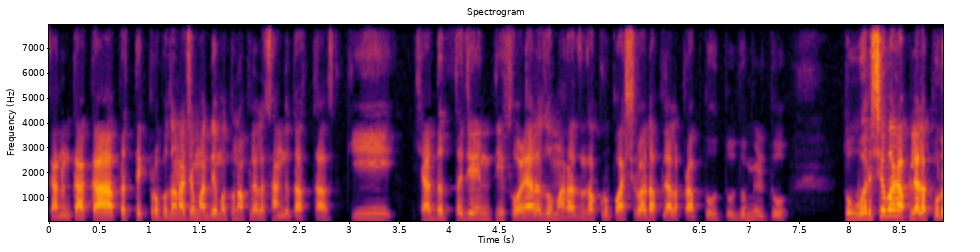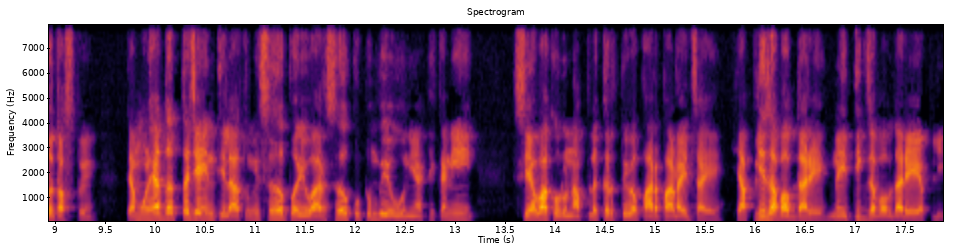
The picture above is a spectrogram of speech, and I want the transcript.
कारण काका प्रत्येक प्रबोधनाच्या माध्यमातून आपल्याला सांगत असतात की ह्या दत्त जयंती सोहळ्याला जो महाराजांचा कृपाशीर्वाद आपल्याला प्राप्त होतो जो मिळतो तो वर्षभर आपल्याला पुरत असतोय. त्यामुळे ह्या दत्त जयंतीला तुम्ही सहपरिवार सहकुटुंब येऊन या ठिकाणी सेवा करून आपलं कर्तव्य पार पाडायचं आहे. ही आपली जबाबदारी आहे नैतिक जबाबदारी आहे आपली.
